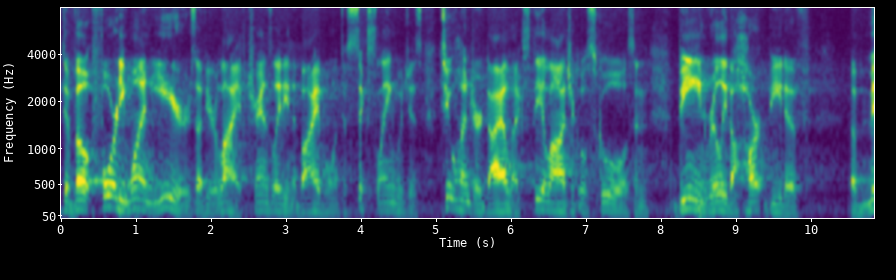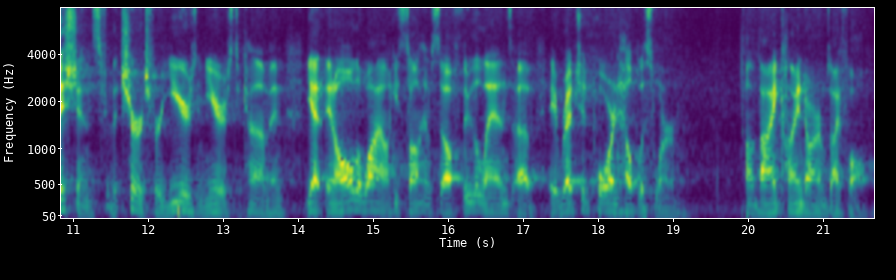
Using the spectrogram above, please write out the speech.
devote 41 years of your life translating the Bible into six languages, 200 dialects, theological schools, and being really the heartbeat of, of missions for the church for years and years to come. And yet, in all the while, he saw himself through the lens of a wretched, poor, and helpless worm. On thy kind arms I fall.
